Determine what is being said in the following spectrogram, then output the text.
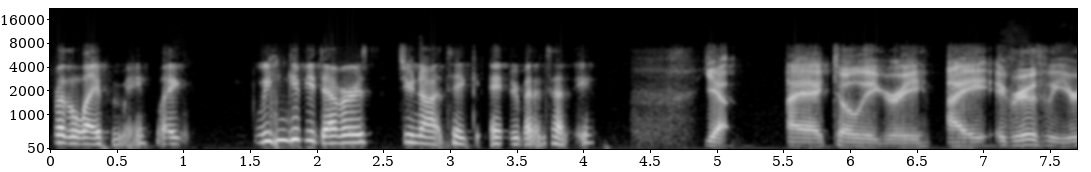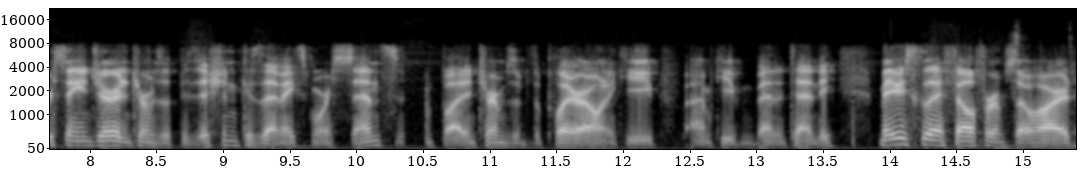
for the life of me. Like we can give you Devers, do not take Andrew Benintendi. Yeah, I, I totally agree. I agree with what you're saying, Jared, in terms of position, because that makes more sense. But in terms of the player I want to keep, I'm keeping Benintendi. Maybe it's because I fell for him so hard.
